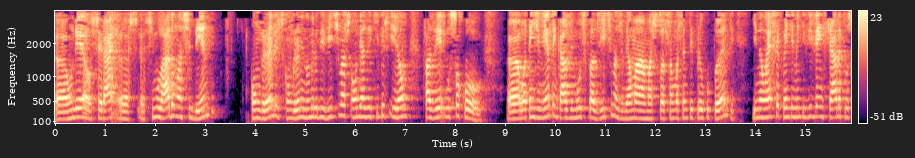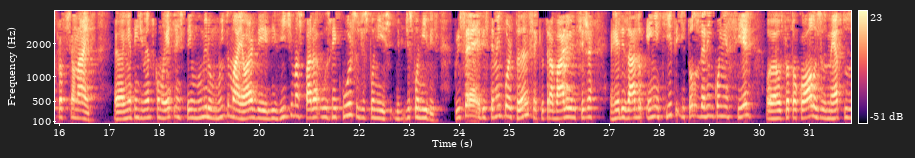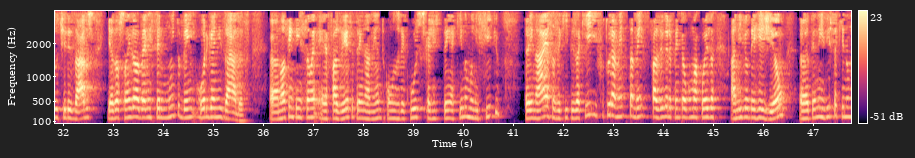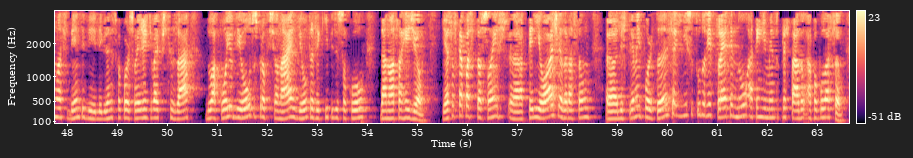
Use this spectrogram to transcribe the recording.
onde será simulado um acidente com, grandes, com um grande número de vítimas, onde as equipes irão fazer o socorro. Uh, o atendimento em caso de múltiplas vítimas é uma, uma situação bastante preocupante e não é frequentemente vivenciada pelos profissionais. Uh, em atendimentos como esse, a gente tem um número muito maior de, de vítimas para os recursos disponíveis. Por isso é de extrema importância que o trabalho seja realizado em equipe e todos devem conhecer uh, os protocolos e os métodos utilizados e as ações elas devem ser muito bem organizadas. A nossa intenção é, é fazer esse treinamento com os recursos que a gente tem aqui no município, treinar essas equipes aqui e futuramente também fazer de repente alguma coisa a nível de região, uh, tendo em vista que num acidente de, de, grandes proporções a gente vai precisar do apoio de outros profissionais, de outras equipes de socorro da nossa região. E essas capacitações uh, periódicas elas são uh, de extrema importância e isso tudo reflete no atendimento prestado à população.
